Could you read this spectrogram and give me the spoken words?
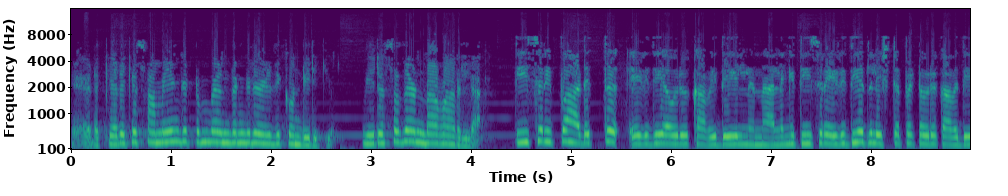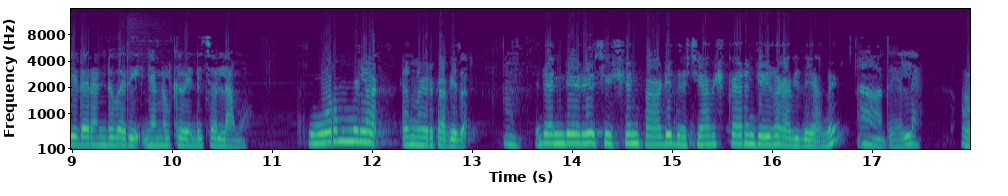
ഇടയ്ക്കിടയ്ക്ക് സമയം കിട്ടുമ്പോ എന്തെങ്കിലും എഴുതിക്കൊണ്ടിരിക്കും. വിരസത ഉണ്ടാവാറില്ല. ടീച്ചർ ഇപ്പൊ അടുത്ത് എഴുതിയ ഒരു കവിതയിൽ നിന്ന് അല്ലെങ്കിൽ ടീച്ചർ എഴുതിയതിൽ ഇഷ്ടപ്പെട്ട ഒരു കവിതയുടെ രണ്ടു വരി ഞങ്ങൾക്ക് വേണ്ടി ചൊല്ലാമോ? ഊർമിള എന്നൊരു കവിത. ഇത് ഇതെന്റെ ഒരു ശിഷ്യൻ പാടി ദൃശ്യാവിഷ്കാരം ചെയ്ത കവിതയാണ്. ആ അതെ അല്ലേ? ആ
